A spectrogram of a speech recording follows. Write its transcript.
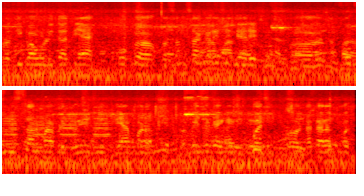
પ્રતિભાવો લીધા ત્યાં કોઈક પ્રશંસા કરી છે ત્યારે અ, વિસ્તારમાં આપણે જોઈએ છીએ ત્યાં પણ કહી શકાય કે ખૂબ જ નકારાત્મક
